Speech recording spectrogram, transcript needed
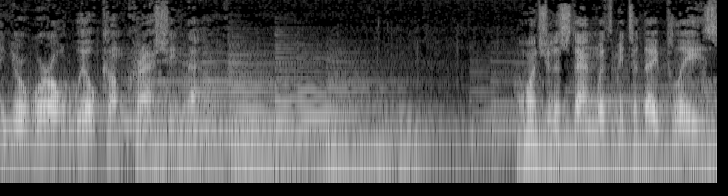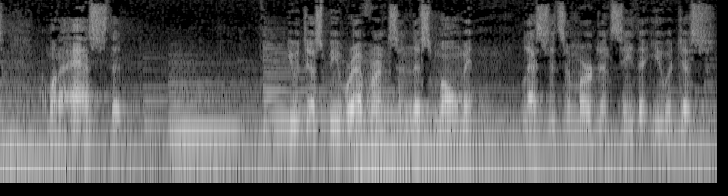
And your world will come crashing down. I want you to stand with me today, please. I want to ask that you would just be reverence in this moment unless it's emergency, that you would just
